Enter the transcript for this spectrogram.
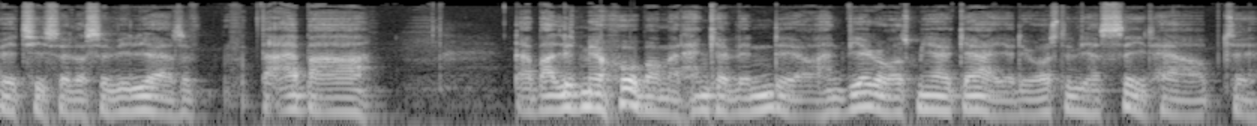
Betis eller Sevilla. Altså, der er bare der er bare lidt mere håb om, at han kan vende det, og han virker også mere gærig, og det er jo også det, vi har set herop til.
